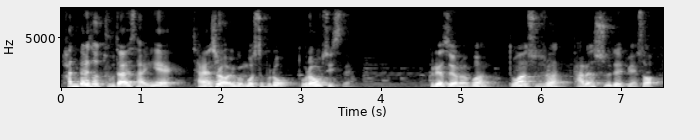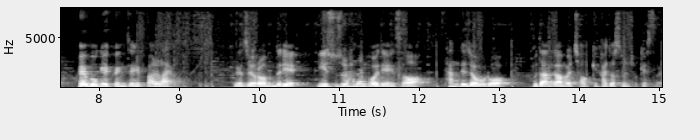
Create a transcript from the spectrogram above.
한 달에서 두 달 사이에 자연스러운 얼굴 모습으로 돌아올 수 있어요. 그래서 여러분, 도안 수술은 다른 수술에 비해서 회복이 굉장히 빨라요. 그래서 여러분들이 이 수술하는 것에 대해서 상대적으로 부담감을 적게 가졌으면 좋겠어요.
